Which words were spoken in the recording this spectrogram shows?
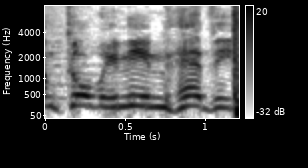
I'm going in heavy.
